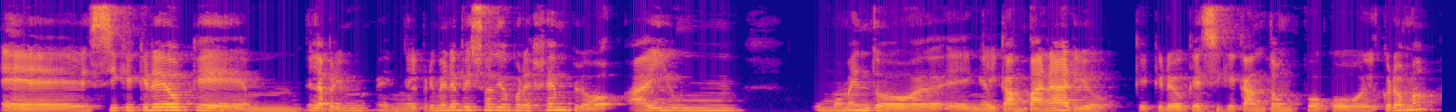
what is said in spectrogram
Eh, sí que creo que mm, en, el primer episodio, por ejemplo, hay un, un, momento en el campanario que creo que sí que canta un poco el croma,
